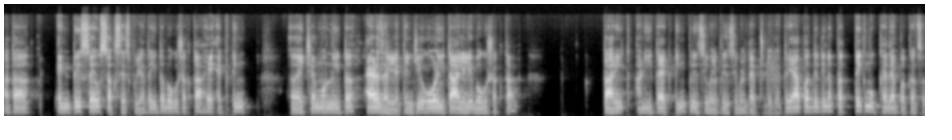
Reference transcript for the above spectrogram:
आता एंट्री सेव्ह सक्सेसफुली आता इथं बघू शकता हे ॲक्टिंग एच एम म्हणून इथं ॲड झालेले. आहे त्यांची ओळ इथं आलेली बघू शकता. तारीख आणि इथं ॲक्टिंग प्रिन्सिपल प्रिन्सिपल टाईपची ठिकाणी. तर या पद्धतीनं प्रत्येक मुख्याध्यापकाचं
